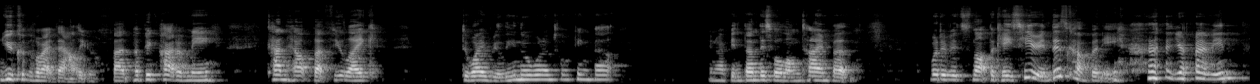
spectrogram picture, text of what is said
you could provide value. But a big part of me can't help but feel like, do I really know what I'm talking about? You know, I've been done this for a long time, but what if it's not the case here in this company? you know what I mean?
